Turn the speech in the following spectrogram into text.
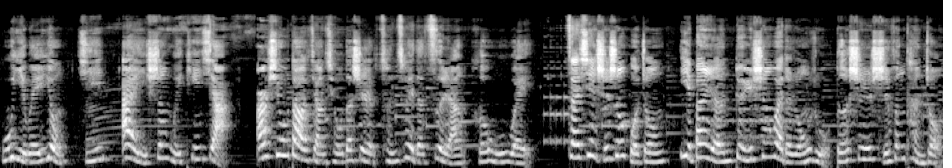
无以为用，即爱以身为天下。而修道讲求的是纯粹的自然和无为。在现实生活中，一般人对于身外的荣辱得失十分看重，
